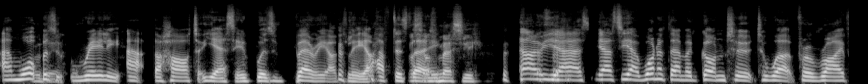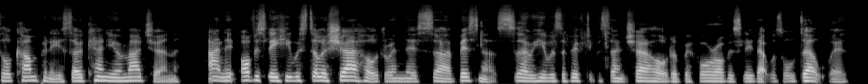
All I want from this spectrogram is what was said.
And what oh, was really at the heart of, yes, it was very ugly, I have to say. sounds messy. oh, yes, yes, yeah. One of them had gone to, to work for a rival company. So can you imagine? And it, obviously he was still a shareholder in this uh, business. So he was a 50% shareholder before obviously that was all dealt with.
